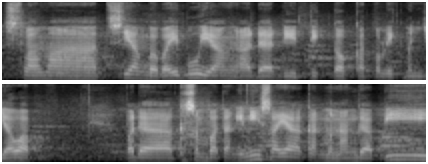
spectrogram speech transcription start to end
Selamat siang Bapak Ibu yang ada di TikTok Katolik Menjawab. Pada kesempatan ini saya akan menanggapi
